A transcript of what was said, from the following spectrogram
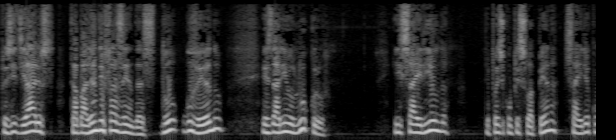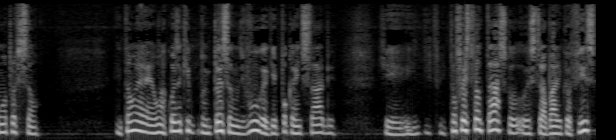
Presidiários trabalhando em fazendas do governo, eles dariam lucro e sairiam, depois de cumprir sua pena, sairiam com uma profissão. Então é uma coisa que a imprensa não divulga, que pouca gente sabe. Que, então foi fantástico esse trabalho que eu fiz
